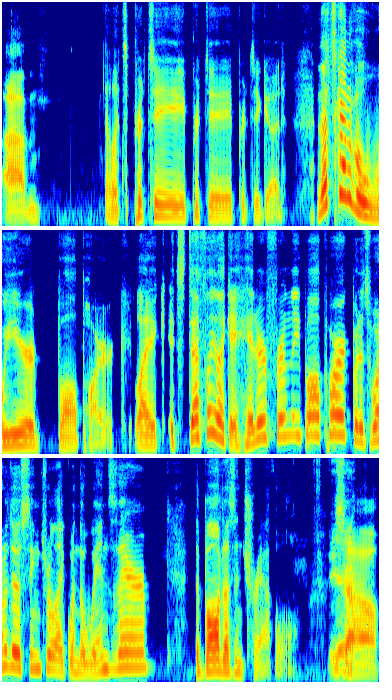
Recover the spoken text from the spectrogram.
Um, that looks pretty, pretty, pretty good. And that's kind of a weird ballpark. Like it's definitely like a hitter friendly ballpark, but it's one of those things where like when the wind's there, the ball doesn't travel. Yeah. So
